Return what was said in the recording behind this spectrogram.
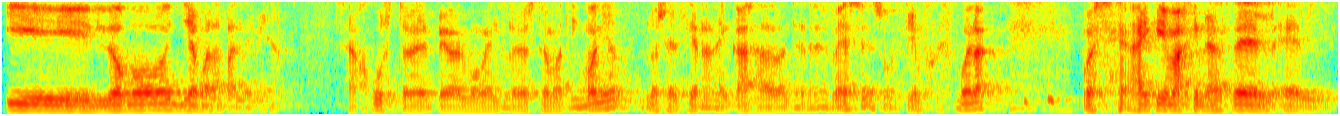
y luego llegó la pandemia. Justo en el peor momento de nuestro matrimonio, nos encierran en casa durante tres meses o el tiempo que fuera, pues hay que imaginarse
